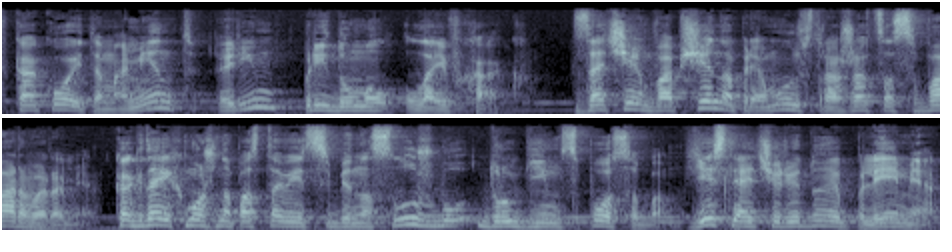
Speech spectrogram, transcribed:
В какой-то момент Рим придумал лайфхак – Зачем вообще напрямую сражаться с варварами, когда их можно поставить себе на службу другим способом? Если очередное племя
